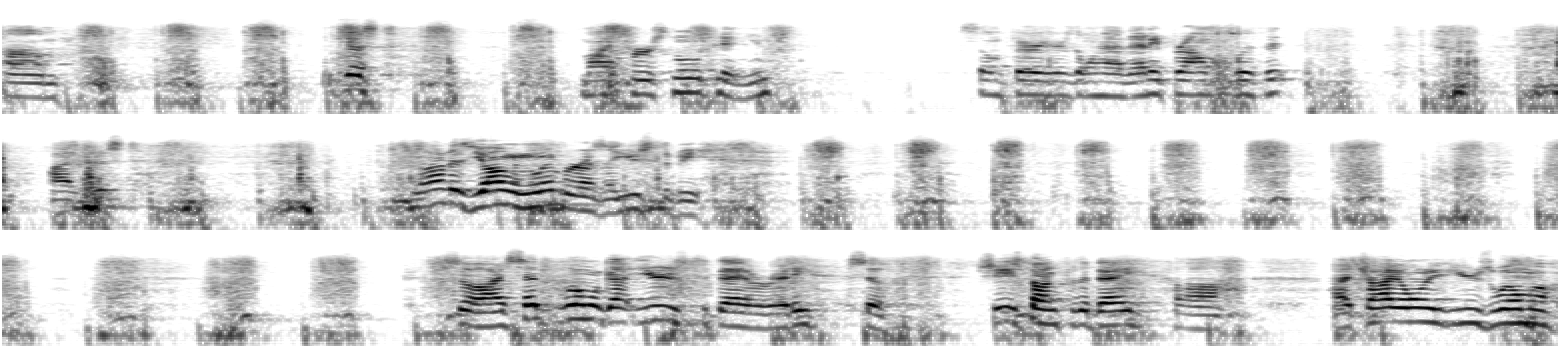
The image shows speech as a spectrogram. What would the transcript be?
Um, just my personal opinion. Some farriers don't have any problems with it. I just not as young and limber as I used to be. So I said Wilma got used today already, so she's done for the day. Uh, I try only to use Wilma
